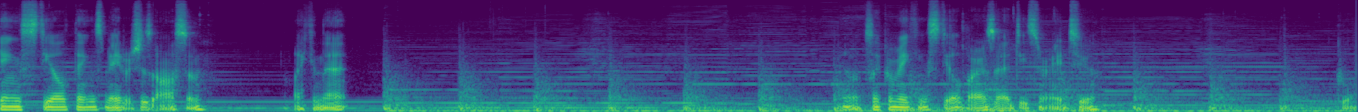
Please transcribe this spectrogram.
Getting steel things made, which is awesome. liking that. It looks like we're making steel bars at a decent rate too. Cool.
